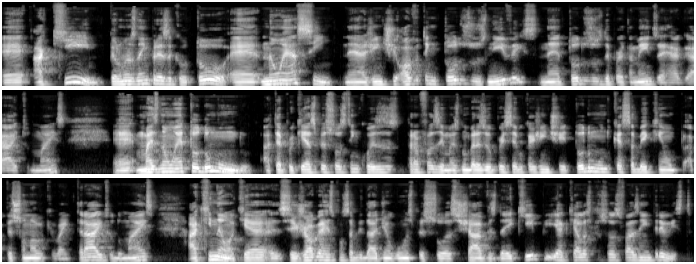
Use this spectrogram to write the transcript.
É, aqui, pelo menos na empresa que eu tô, é, não é assim, né? A gente, óbvio, tem todos os níveis, né? Todos os departamentos, RH e tudo mais, é, mas não é todo mundo, até porque as pessoas têm coisas para fazer. Mas no Brasil eu percebo que a gente, todo mundo quer saber quem é a pessoa nova que vai entrar e tudo mais. Aqui não, aqui é, você joga a responsabilidade em algumas pessoas chaves da equipe e aquelas pessoas fazem a entrevista.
